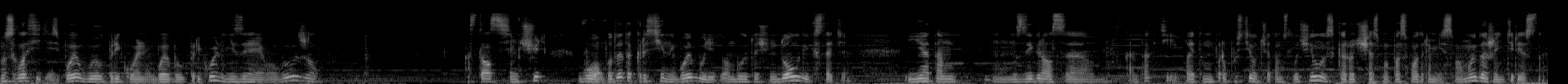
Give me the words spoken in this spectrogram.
Но согласитесь, бой был прикольный. Бой был прикольный, не зря я его выложил. Осталось совсем чуть-чуть. Во, вот это крысиный бой будет. Он будет очень долгий, кстати. Я там заигрался в ВКонтакте, и поэтому пропустил, что там случилось. Короче, сейчас мы посмотрим, мне самому даже интересно.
